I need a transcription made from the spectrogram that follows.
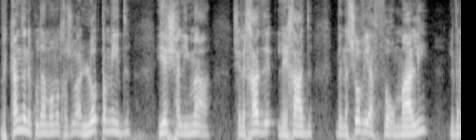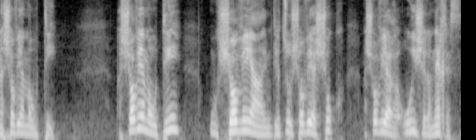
וכאן זו נקודה מאוד מאוד חשובה, לא תמיד יש הלימה של אחד לאחד בין השווי הפורמלי לבין השווי המהותי. השווי המהותי הוא שווי, אם תרצו, שווי השוק, השווי הראוי של הנכס.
